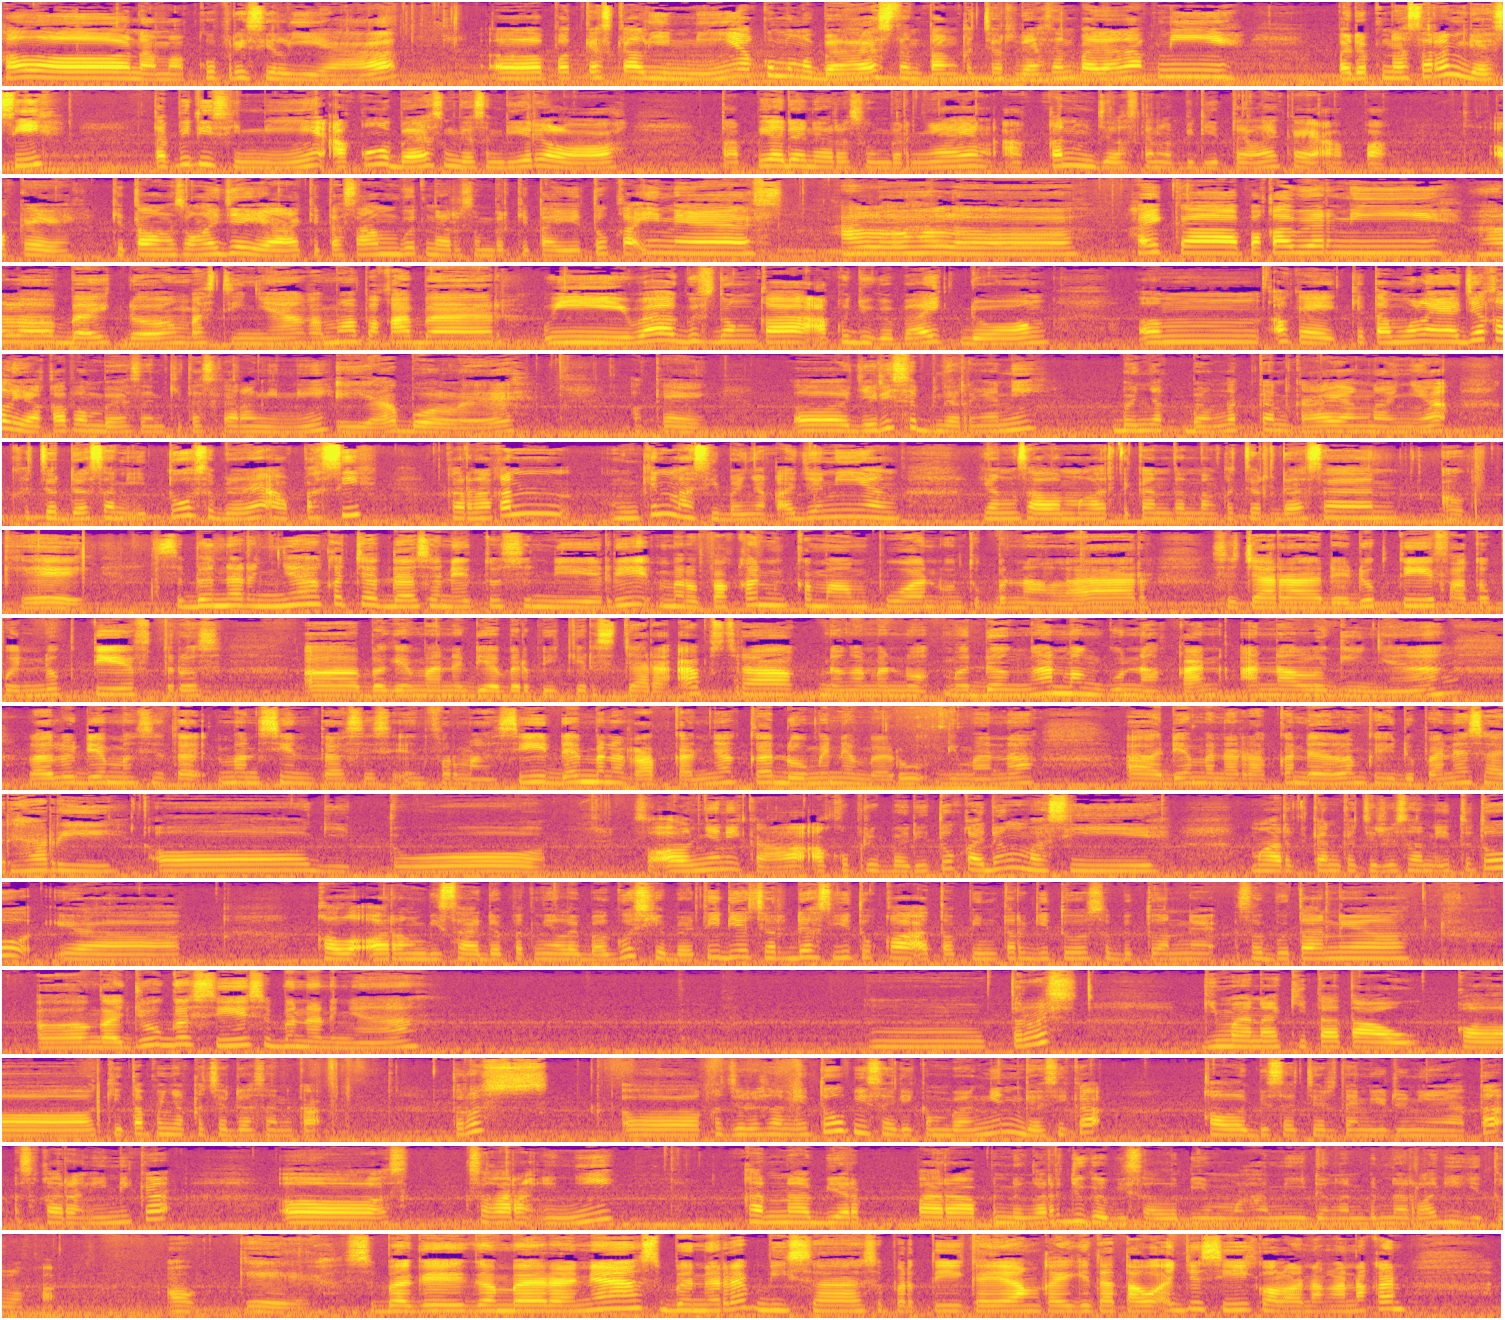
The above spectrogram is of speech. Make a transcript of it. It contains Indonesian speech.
Halo, namaku Priscilia. Uh, podcast kali ini aku mau ngebahas tentang kecerdasan pada anak nih. Pada penasaran gak sih? Tapi di sini aku ngebahas nggak sendiri loh. Tapi ada narasumbernya yang akan menjelaskan lebih detailnya kayak apa. Oke, kita langsung aja ya. Kita sambut narasumber kita yaitu Kak Ines. Halo, halo. Hai Kak, apa kabar nih? Halo, baik dong pastinya. Kamu apa kabar? Wih, bagus dong Kak. Aku juga baik dong. Um, Oke, okay, kita mulai aja kali ya kak pembahasan kita sekarang ini. Iya boleh. Oke, okay. uh, eh, jadi sebenarnya nih banyak banget kan kak yang nanya kecerdasan itu sebenarnya apa sih? Karena kan mungkin masih banyak aja nih yang yang salah mengartikan tentang kecerdasan. Oke, sebenarnya kecerdasan itu sendiri merupakan kemampuan untuk bernalar secara deduktif ataupun induktif, terus uh, bagaimana dia berpikir secara abstrak dengan dengan menggunakan analoginya lalu dia mensintesis informasi dan menerapkannya ke domain yang baru di mana uh, dia menerapkan dalam kehidupannya sehari-hari. Oh, gitu. Soalnya nih Kak, aku pribadi tuh kadang masih mengartikan kecerdasan itu tuh ya kalau orang bisa dapat nilai bagus ya berarti dia cerdas gitu Kak atau pinter gitu sebutannya sebutannya. Eh, nggak uh, juga sih sebenarnya hmm, terus gimana kita tahu kalau kita punya kecerdasan kak terus uh, kecerdasan itu bisa dikembangin gak sih kak? Kalau bisa ceritain di dunia nyata sekarang ini kak uh, sekarang ini karena biar para pendengar juga bisa lebih memahami dengan benar lagi gitu loh kak. Oke, sebagai gambarannya sebenarnya bisa seperti kayak yang kayak kita tahu aja sih kalau anak-anak kan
